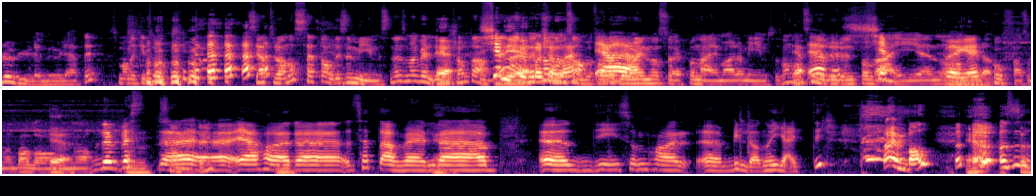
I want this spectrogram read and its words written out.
rullemuligheter som han ikke tok. Så jeg tror han har sett alle disse memesene, som er veldig morsomt. da Kjempemorsomme. Ja, å ja. gå inn og søke på Neymar og memes og sånn. Han snurrer er rundt på veien og puffa som en ballong. Ja. Og Det beste jeg har uh, sett, er vel eh, eh, de som har uh, bilde av noen geiter og en ball. Og så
